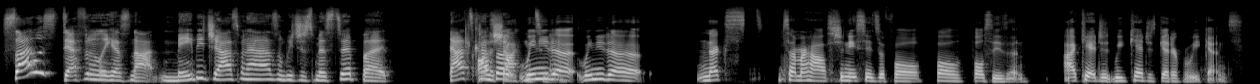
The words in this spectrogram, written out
Silas definitely has not. Maybe Jasmine has, and we just missed it. But that's kind of also, shocking. we to need me. a we need a next summer house. Shanice needs a full full full season. I can't just we can't just get her for weekends.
